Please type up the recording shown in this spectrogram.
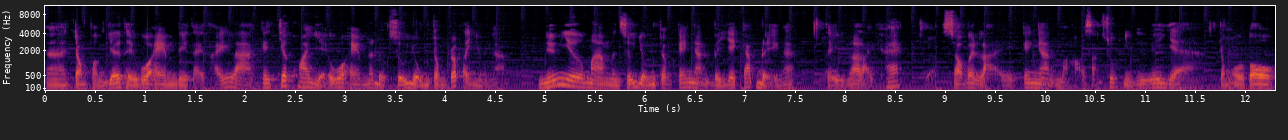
À, trong phần giới thiệu của em thì thầy thấy là cái chất hóa dẻo của em nó được sử dụng trong rất là nhiều ngành. Nếu như mà mình sử dụng trong cái ngành về dây cáp điện á thì nó lại khác Dạ. so với lại cái ngành mà họ sản xuất những cái ghế da trong ô tô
